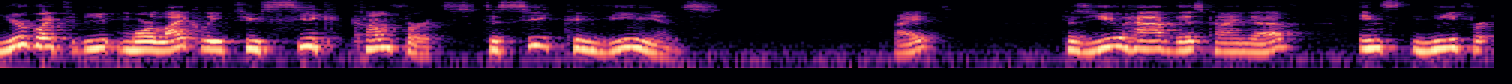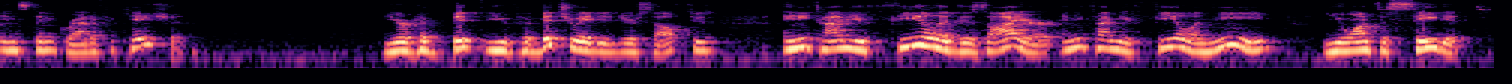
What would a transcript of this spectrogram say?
you're going to be more likely to seek comforts, to seek convenience, right? Because you have this kind of need for instant gratification. You're habit- you've habituated yourself to anytime you feel a desire, anytime you feel a need, you want to sate it.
